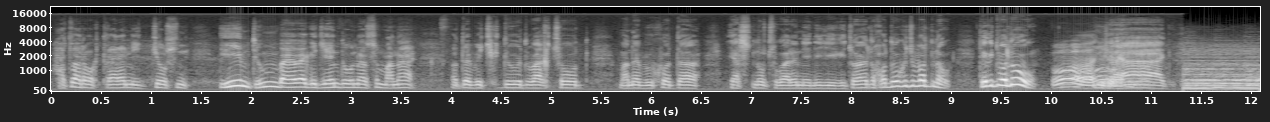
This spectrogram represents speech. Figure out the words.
хазаар багтахаараа идчихсэн ийм төмөн байваа гэж энэ дуунаас манай одоо бичгдүүд багчууд манай бүх одоо яснуу цугаар нь энийг гэж ойлгох уу гэж бодно. Тэгд болов уу? За.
